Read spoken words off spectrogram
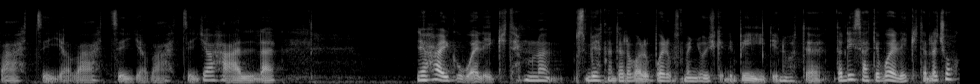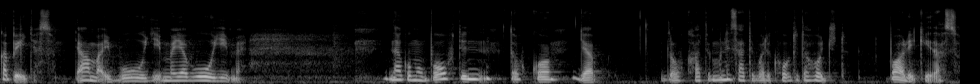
vähtsi ja vähtsi ja vähtsi ja hälle. Ja haiku velikit. Mulla on, jos mietitään tällä paljon paljon, mä juiskelin piidin, että tämä lisäti velikit, tällä tjohka piidässä. Ja mä ei vuujimme ja vuujimme. Nää kun pohtin tohko ja lohkaatte mun lisäti velik hoituta hoidut. Paljon kiitos.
